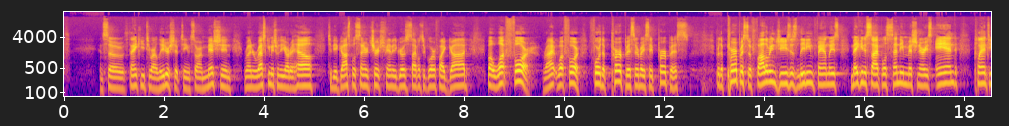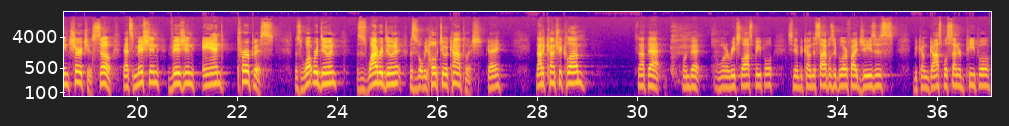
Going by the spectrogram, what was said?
And so thank you to our leadership team. So our mission, running a rescue mission from the yard of hell, to be a gospel-centered church family that grows disciples to glorify God. But what for, right? What for? For the purpose, everybody say purpose, for the purpose of following Jesus, leading families, making disciples, sending missionaries, and planting churches. So that's mission, vision, and purpose. This is what we're doing. This is why we're doing it. This is what we hope to accomplish, okay? Not a country club. It's not that one bit. I want to reach lost people, see them become disciples who glorify Jesus, become gospel centered people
